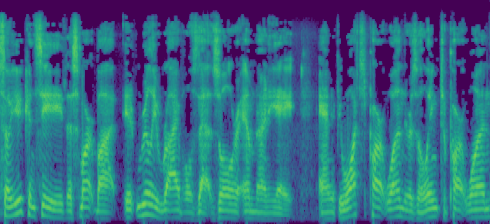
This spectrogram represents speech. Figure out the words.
So you can see the SmartBot, it really rivals that Zoeller M98. And if you watched part one, there's a link to part one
